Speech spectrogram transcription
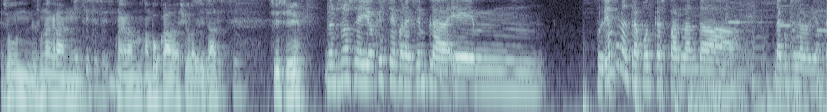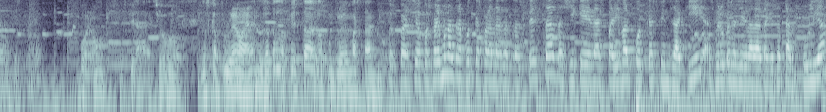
és, un, és una gran, sí, sí, sí, sí, una gran embocada, això, la veritat. Sí, sí, sí. sí, sí. Doncs no sé, jo què sé, per exemple, eh, podríem fer un altre podcast parlant de, de com celebraríem cada festa, eh? Bueno, hòstia, això no és cap problema, eh? Nosaltres les festes les controlem bastant. Doncs pues per això, pues farem un altre podcast parlant de les altres festes, així que despedim el podcast fins aquí. Espero que us hagi agradat aquesta tertúlia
